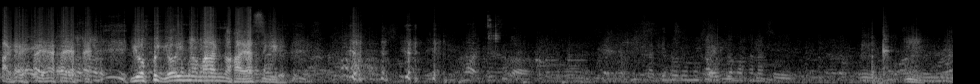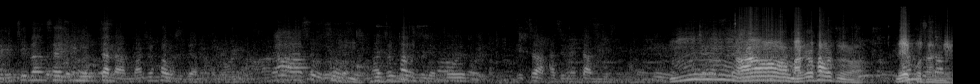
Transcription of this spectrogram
早い早い早い。早いよ余韻の回るの早すぎる。まあ実は先ほどのサイトの話、うん一番最初に行ったのは魔女ハウスであったのでああそうそうそう。魔女ハウスでこういうの実は始めたんですけど、うーん。ああマグハウスの玲子さんに。う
